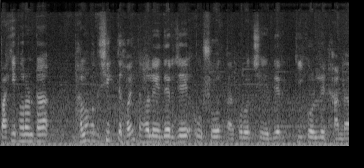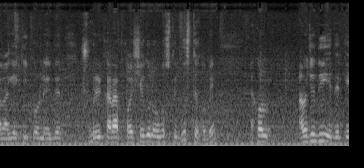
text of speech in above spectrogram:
পাখি পালনটা ভালো মতো শিখতে হয়, তাহলে এদের যে ঔষধ, তারপর হচ্ছে এদের কি করলে ঠান্ডা লাগে, কি করলে এদের শরীর খারাপ হয়, সেগুলো অবশ্যই বুঝতে হবে। এখন আমি যদি এদেরকে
